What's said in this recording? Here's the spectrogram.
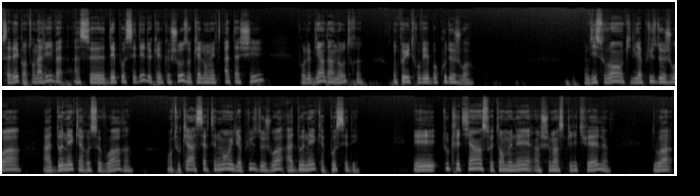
Vous savez, quand on arrive à se déposséder de quelque chose auquel on est attaché pour le bien d'un autre, on peut y trouver beaucoup de joie. On dit souvent qu'il y a plus de joie à donner qu'à recevoir. En tout cas, certainement, il y a plus de joie à donner qu'à posséder. Et tout chrétien souhaitant mener un chemin spirituel doit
